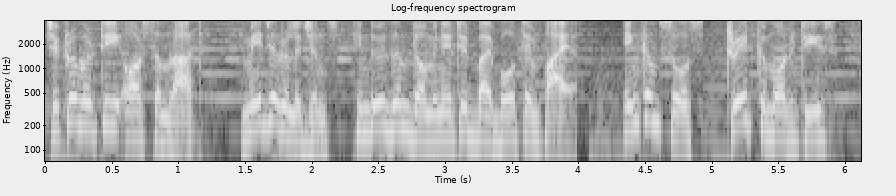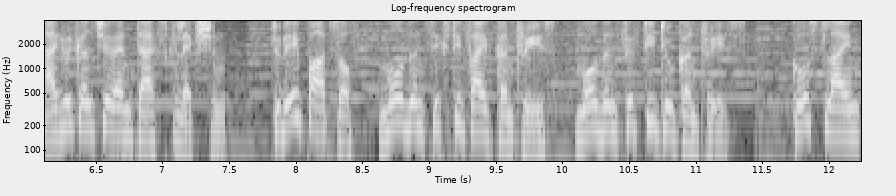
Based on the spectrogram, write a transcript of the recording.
Chakravarti or Samrat. Major religions, Hinduism dominated by both empire. Income source, trade commodities, agriculture and tax collection. Today parts of more than 65 countries, more than 52 countries. Coastline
